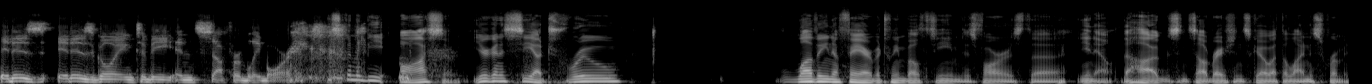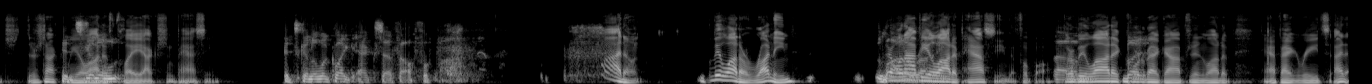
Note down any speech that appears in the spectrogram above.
It is it is going to be insufferably boring. It's gonna be awesome. You're gonna see a true loving affair between both teams as far as the you know the hugs and celebrations go at the line of scrimmage. There's not gonna be a lot of play action passing. it's going to look like XFL football. I don't. There'll be a lot of running. There will not be a lot of passing in the football. There'll be a Um, lot of but- quarterback option, a lot of halfback reads. I,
